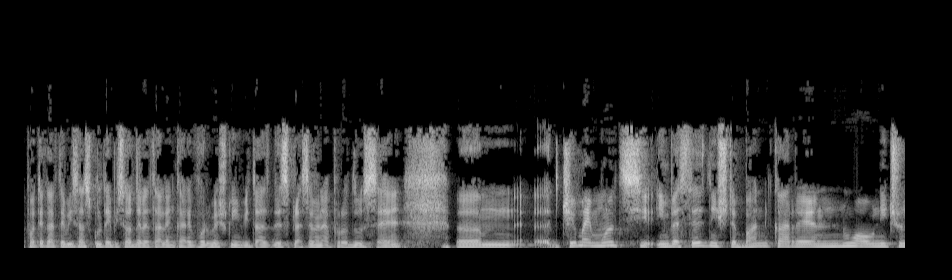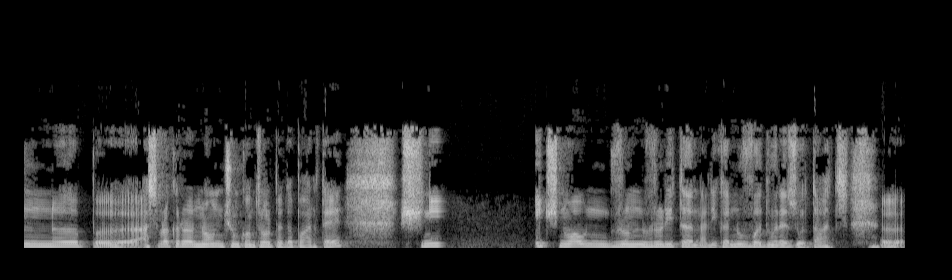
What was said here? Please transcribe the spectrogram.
poate că ar trebui să asculte episoadele tale în care vorbești cu invitați despre asemenea produse, um, cei mai mulți investesc niște bani care nu au niciun, asupra cărora nu au niciun control pe de-o parte și nici nici nu au vreun, vreun return, adică nu văd un rezultat. Uh,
